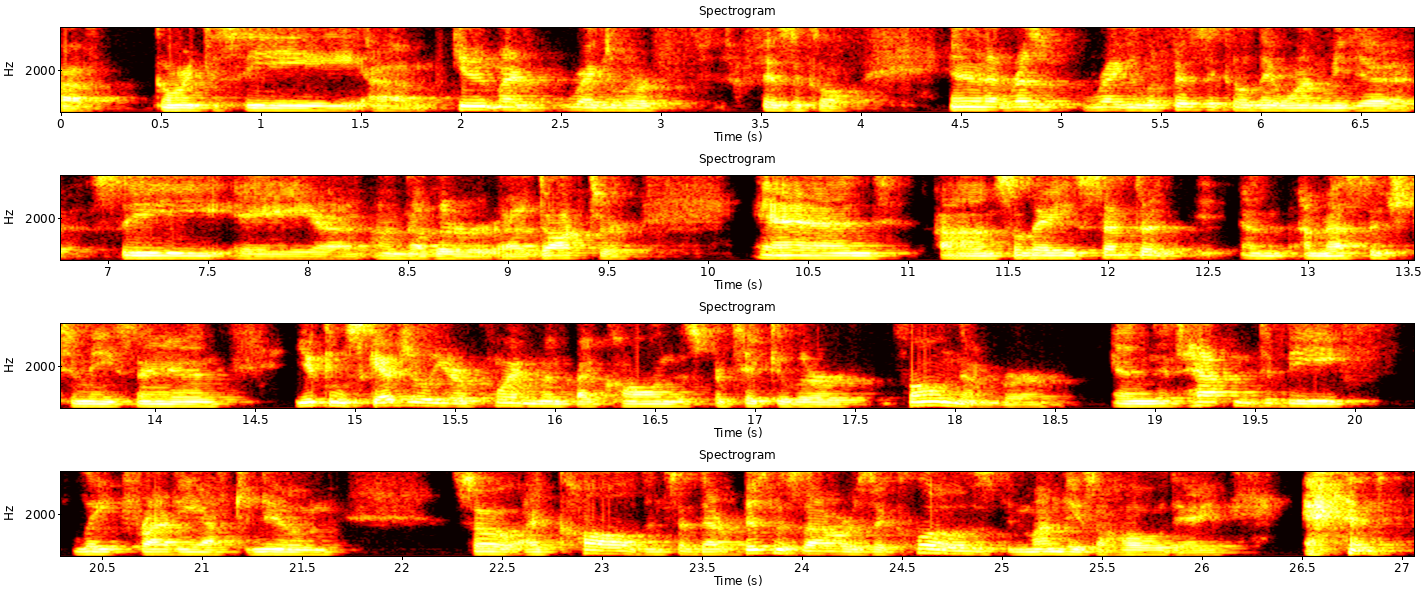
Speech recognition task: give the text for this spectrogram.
of going to see um, my regular f- physical and in that res- regular physical, they wanted me to see a uh, another uh, doctor, and um, so they sent a, a, message to me saying you can schedule your appointment by calling this particular phone number. And it happened to be late Friday afternoon. So I called and said that our business hours are closed and Monday's a holiday. And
